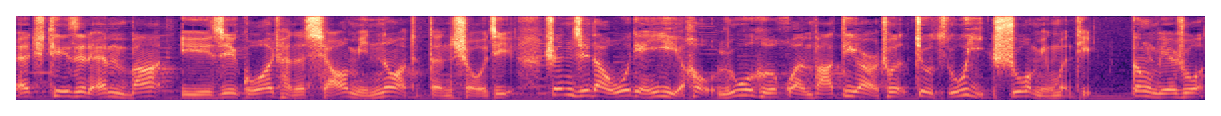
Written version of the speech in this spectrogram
HTC 的 M 八以及国产的小米 Note 等手机升级到五点一以后如何焕发第二春，就足以说明问题。更别说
